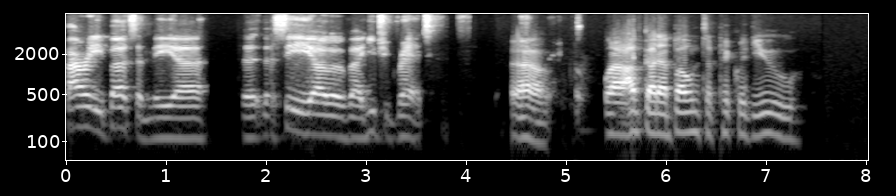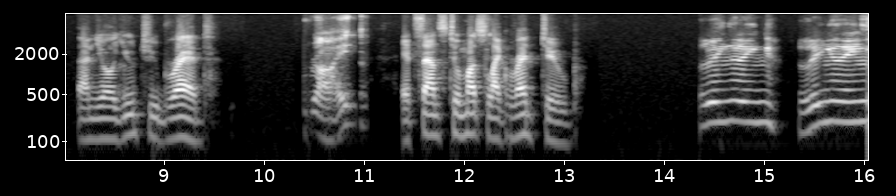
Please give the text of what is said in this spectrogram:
Barry Burton, the uh, the, the CEO of uh, YouTube Red. Oh, well, I've got a bone to pick with you and your YouTube Red. Right. It sounds too much like RedTube. Ring, ring, ring, ring.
